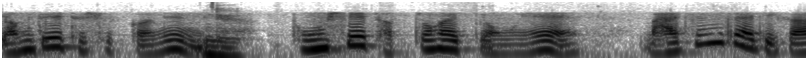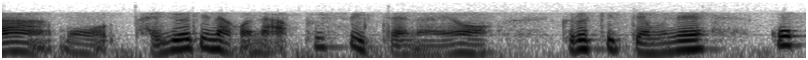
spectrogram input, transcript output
염두에 두실 거는 예. 동시에 접종할 경우에 맞은 자리가 뭐 발열이 나거나 아플 수 있잖아요. 그렇기 때문에 꼭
